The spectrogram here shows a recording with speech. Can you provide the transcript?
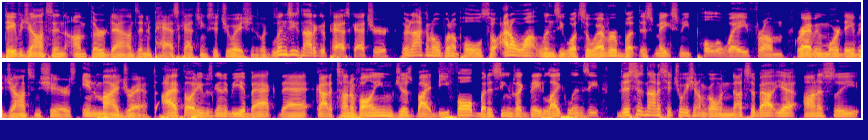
David Johnson on third downs and in pass catching situations. Like Lindsay's not a good pass catcher; they're not going to open up holes, so I don't want Lindsay whatsoever. But this makes me pull away from grabbing more David Johnson shares in my draft. I thought he was going to be a back that got a ton of volume just by default, but it seems like they like Lindsay. This is not a situation I'm going nuts about yet, honestly.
